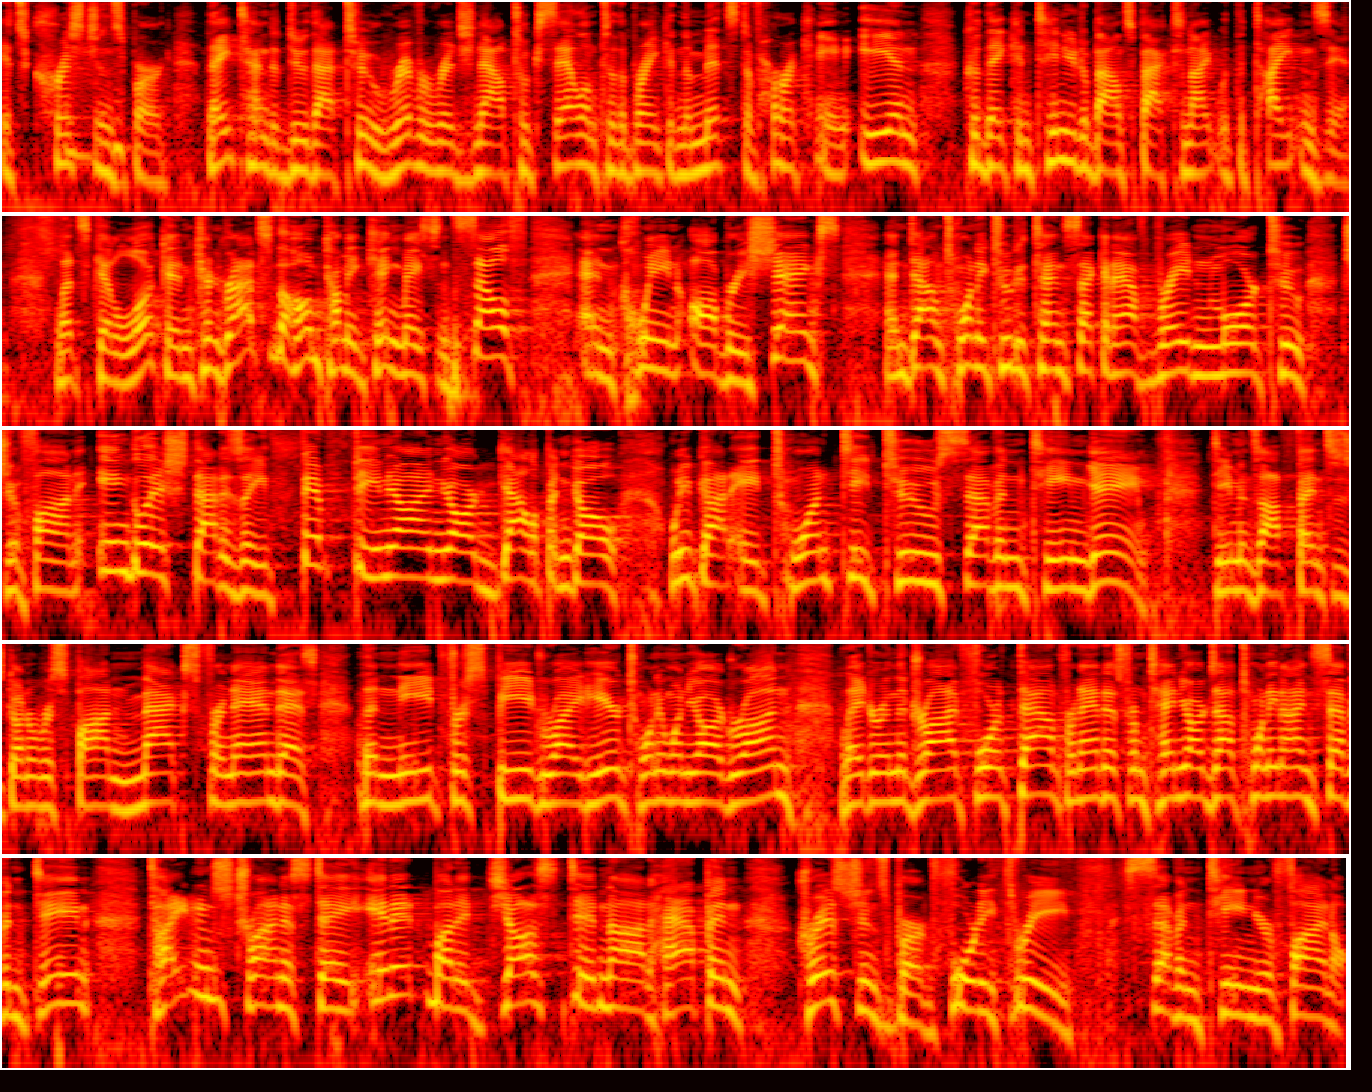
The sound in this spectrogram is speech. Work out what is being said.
It's Christiansburg. they tend to do that too. River Ridge now took Salem to the brink in the midst of Hurricane Ian. Could they continue to bounce back tonight with the Titans in? Let's get a look. And congrats to the homecoming King Mason Self and Queen Aubrey Shanks. And down 22 to 10 second half, Braden Moore to Javon English. That is a 59 yard gallop and go. We've got a 22 17 game. Demons offense is going to respond. Max Fernandez, the need for speed right here. 21 yard run. Later in the drive, fourth down. Fernandez from 10 yards out, 29 17. Titans trying to stay in it, but it just did not happen. Christiansburg 43 17, your final.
